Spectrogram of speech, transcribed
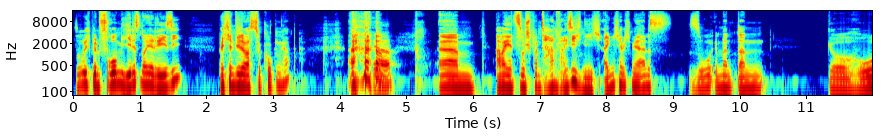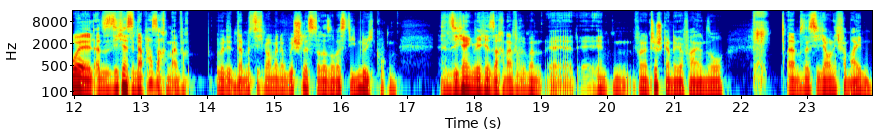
So, ich bin froh um jedes neue Resi, weil ich dann wieder was zu gucken habe. Ja. Ähm, aber jetzt so spontan weiß ich nicht. Eigentlich habe ich mir alles so immer dann geholt. Also sicher sind da ein paar Sachen einfach über den, da müsste ich mal meine Wishlist oder so bei Steam durchgucken. Da sind sicher irgendwelche Sachen einfach über äh, hinten von der Tischkante gefallen. So. Ähm, das lässt sich auch nicht vermeiden.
